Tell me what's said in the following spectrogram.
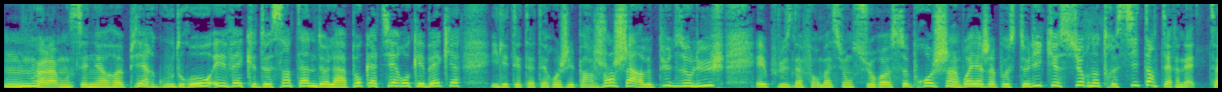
Mmh, voilà, monseigneur Pierre Goudreau, évêque de Sainte-Anne de la Pocatière au Québec. Il était interrogé par Jean-Charles Puzolu, et plus d'informations sur euh, ce prochain voyage voyage apostolique sur notre site internet.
